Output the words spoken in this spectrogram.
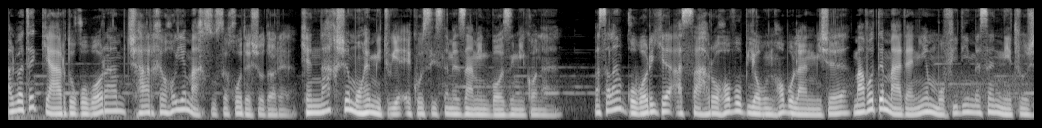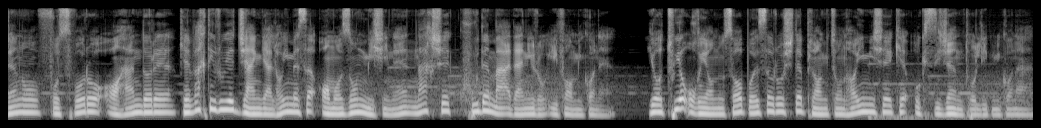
البته گرد و غبار هم چرخه های مخصوص خودشو داره که نقش مهمی توی اکوسیستم زمین بازی می‌کنن. مثلا قباری که از صحراها و بیابونها بلند میشه مواد مدنی مفیدی مثل نیتروژن و فسفر و آهن داره که وقتی روی جنگلهایی مثل آمازون میشینه نقش کود معدنی رو ایفا می‌کنه. یا توی اقیانوسها باعث رشد پلانکتون هایی میشه که اکسیژن تولید می‌کنن.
